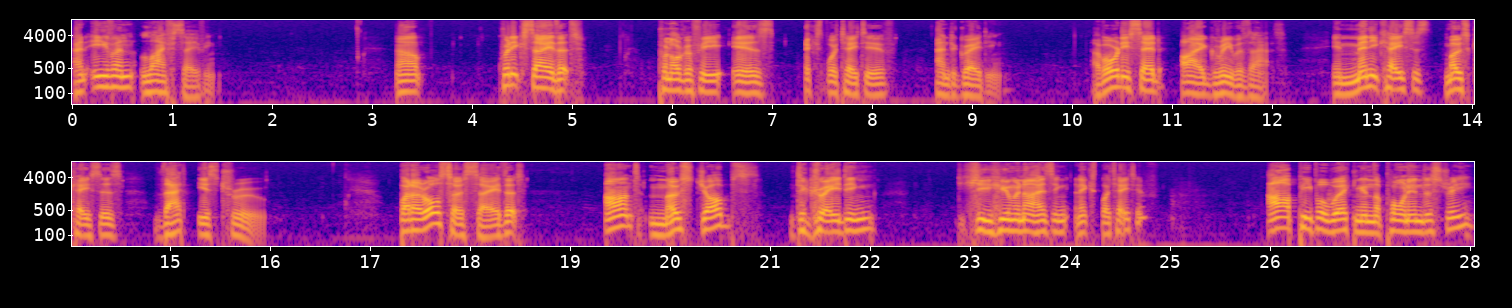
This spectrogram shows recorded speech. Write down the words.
and even life saving. Now, critics say that pornography is exploitative and degrading. I've already said I agree with that. In many cases, most cases, that is true. But I'd also say that aren't most jobs degrading, dehumanizing, and exploitative? Are people working in the porn industry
